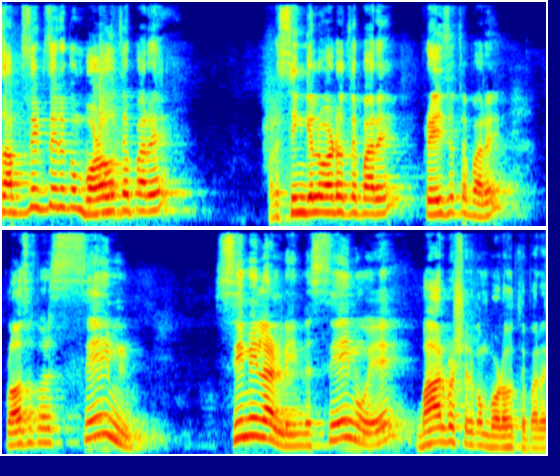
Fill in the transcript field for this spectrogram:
সাবজেক্ট যেরকম বড় হতে পারে মানে সিঙ্গেল ওয়ার্ড হতে পারে ফ্রেজ হতে পারে প্লাস হতে পারে same similarly in the same way ভার্বও সেরকম বড় হতে পারে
